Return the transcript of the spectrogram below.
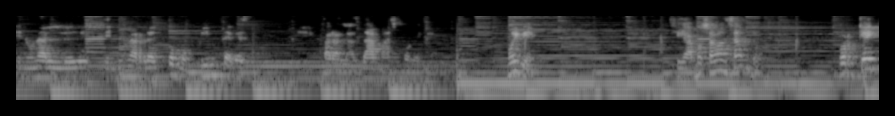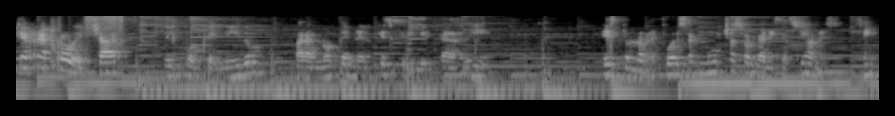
en una, en una red como Pinterest eh, para las damas, por ejemplo. Muy bien, sigamos avanzando. porque hay que reaprovechar el contenido para no tener que escribir cada día? Esto lo refuerzan muchas organizaciones, ¿sí?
